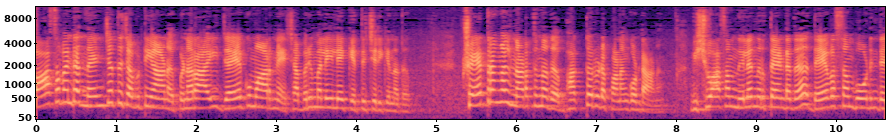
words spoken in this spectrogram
വാസവന്റെ നെഞ്ചത്ത് ചവിട്ടിയാണ് പിണറായി ജയകുമാറിനെ ശബരിമലയിലേക്ക് എത്തിച്ചിരിക്കുന്നത്. ക്ഷേത്രങ്ങൾ നടത്തുന്നത് ഭക്തരുടെ പണം കൊണ്ടാണ്. വിശ്വാസം നിലനിർത്തേണ്ടത് ദേവസ്വം ബോർഡിന്റെ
